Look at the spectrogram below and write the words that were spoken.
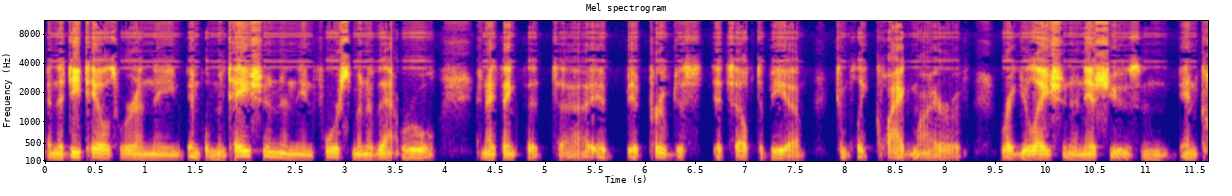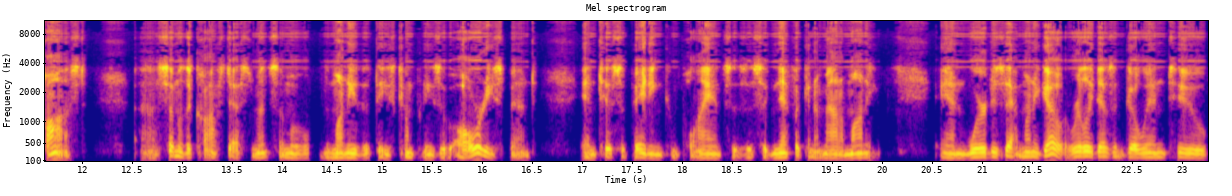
And the details were in the implementation and the enforcement of that rule. And I think that uh, it, it proved itself to be a complete quagmire of regulation and issues and, and cost. Uh, some of the cost estimates, some of the money that these companies have already spent anticipating compliance is a significant amount of money. And where does that money go? It really doesn't go into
